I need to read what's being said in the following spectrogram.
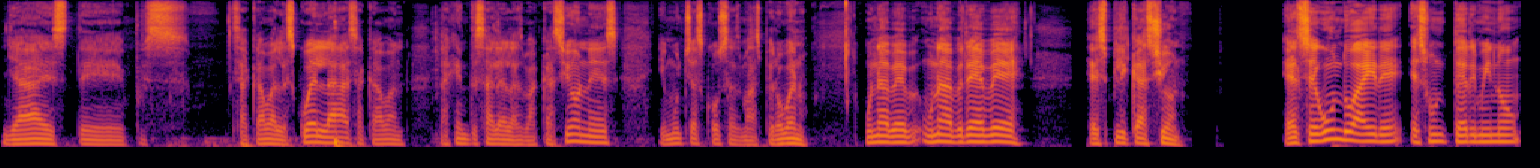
Ya este, pues se acaba la escuela, se acaban, la gente sale a las vacaciones y muchas cosas más. Pero bueno, una, una breve explicación. El segundo aire es un término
